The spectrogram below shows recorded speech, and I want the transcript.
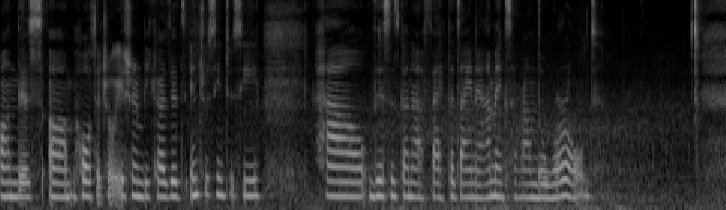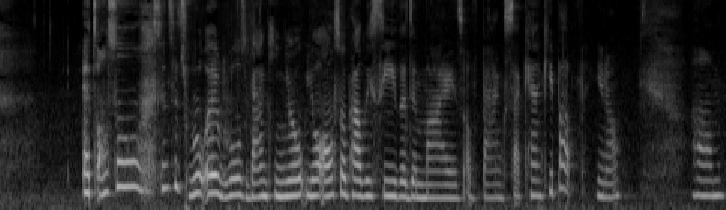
on this um, whole situation because it's interesting to see how this is going to affect the dynamics around the world. It's also since it's rule it rules banking, you'll you'll also probably see the demise of banks that can't keep up. You know, um,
